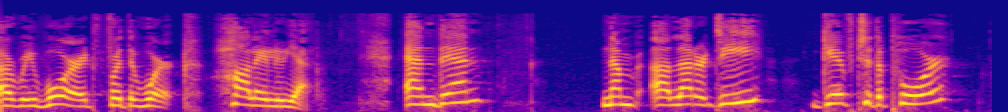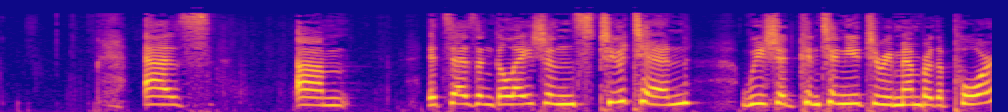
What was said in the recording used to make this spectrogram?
A reward for the work. Hallelujah. And then number, uh, letter D, give to the poor. As um, it says in Galatians 2.10, we should continue to remember the poor.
